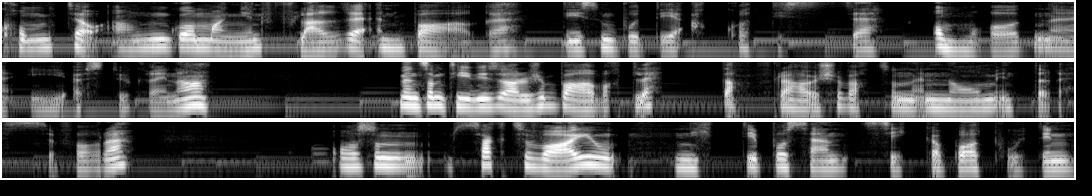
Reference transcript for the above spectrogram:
kom til å angå mange flere enn bare de som bodde i akkurat disse områdene i Øst-Ukraina? Men samtidig så har det ikke bare vært lett, da, for det har jo ikke vært sånn enorm interesse for det. Og som sagt så var jeg jo 90% sikker på at Putin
